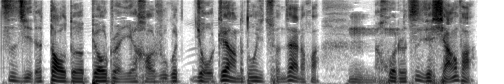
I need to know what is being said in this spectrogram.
自己的道德标准也好，如果有这样的东西存在的话，嗯，或者自己的想法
